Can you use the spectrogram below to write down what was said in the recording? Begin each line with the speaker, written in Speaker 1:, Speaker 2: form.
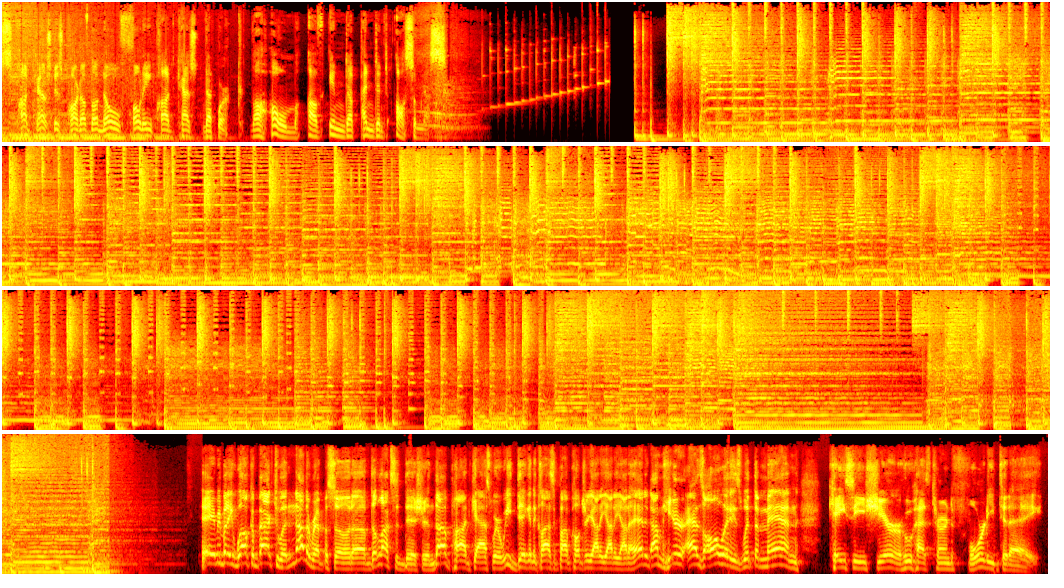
Speaker 1: This podcast is part of the No Phony Podcast Network, the home of independent awesomeness.
Speaker 2: To another episode of Deluxe Edition, the podcast where we dig into classic pop culture, yada, yada, yada. And I'm here, as always, with the man, Casey Shearer, who has turned 40 today.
